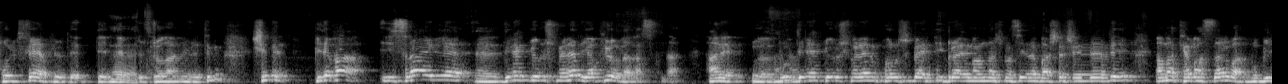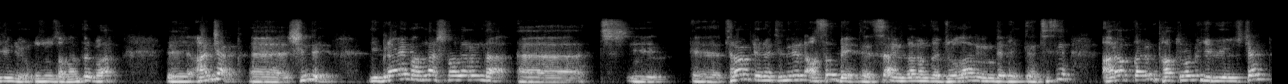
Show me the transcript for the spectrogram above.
politika yapıyor de- denilebilir Evet. Jolan yönetimi. Şimdi bir defa İsrail'le e, direkt görüşmeler yapıyorlar aslında. Hani e, bu direkt görüşmelerin konusu belki İbrahim Anlaşması ya da başka şeyler değil ama temasları var. Bu biliniyor. Uzun zamandır var. E, ancak e, şimdi İbrahim Anlaşmalarında e, e, Trump yönetiminin asıl beklentisi aynı zamanda Jolani'nin de beklentisi Arapların patronu gibi gözüken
